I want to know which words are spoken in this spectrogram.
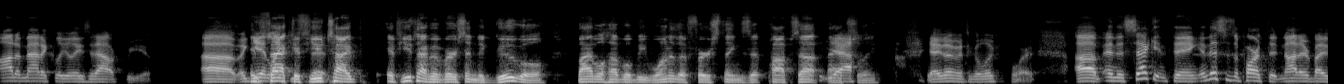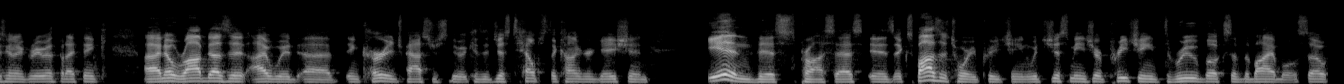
automatically lays it out for you. Uh, again, in fact like if you type if you type a verse into google bible hub will be one of the first things that pops up Yeah. actually Yeah, you don't have to go look for it. Um, and the second thing, and this is a part that not everybody's going to agree with, but I think uh, I know Rob does it. I would uh, encourage pastors to do it because it just helps the congregation in this process is expository preaching, which just means you're preaching through books of the Bible. So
